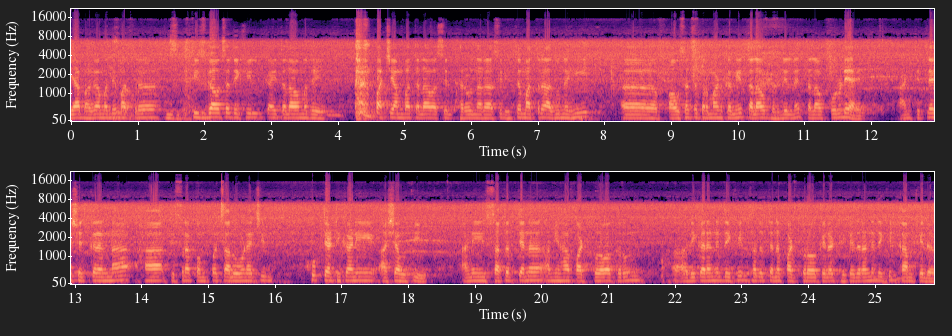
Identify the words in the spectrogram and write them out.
या भागामध्ये मात्र तिसगावचं देखील काही तलावामध्ये पाची आंबा तलाव असेल खरवणारा असेल इथं मात्र अजूनही पावसाचं प्रमाण कमी तलाव भरलेले नाहीत तलाव कोरडे आहेत. आणि तिथल्या शेतकऱ्यांना हा तिसरा पंप चालू होण्याची खूप त्या ठिकाणी आशा होती. आणि सातत्यानं आम्ही हा पाठपुरावा करून अधिकाऱ्यांनी देखील सातत्यानं पाठपुरावा केला ठेकेदारांनी देखील काम केलं.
